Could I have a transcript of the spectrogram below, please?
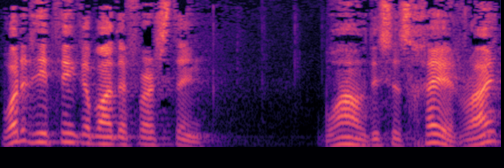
what did he think about the first thing? Wow, this is khair, right?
